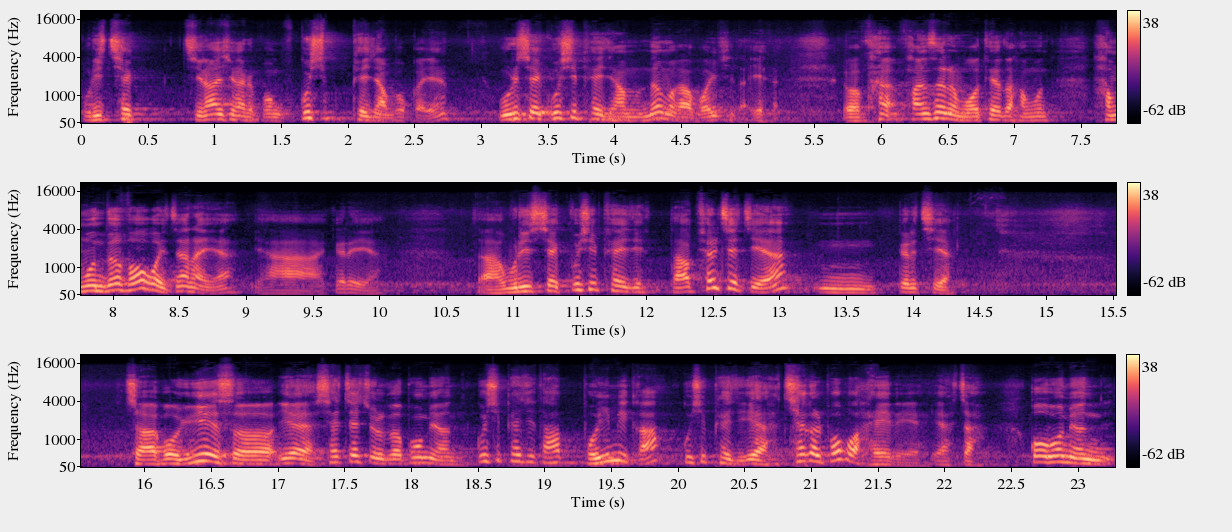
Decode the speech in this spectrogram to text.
우리 책 지난 시간에 본 90페이지 한번 볼까요? 우리 책 90페이지 한번 넘어가 보입시다. 예. 어, 판- 판서는 못해도 한번 한 번 더 보고 있잖아요. 야, 그래요. 자, 우리 책 90페이지 다 펼쳤지? 음, 그렇지요. 자, 그 위에서, 예, 셋째 줄 거 보면 90페이지 다 보입니까? 90페이지. 예, 책을 보고 해야 돼요. 예, 자, 보면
